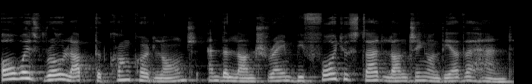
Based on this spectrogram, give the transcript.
Always roll up the Concord lunge and the lunge rein before you start lunging on the other hand.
